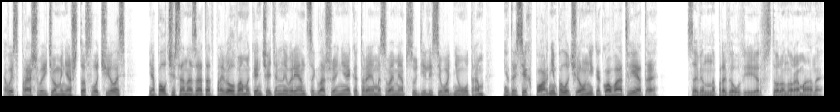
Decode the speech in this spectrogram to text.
Вы спрашиваете у меня, что случилось? Я полчаса назад отправил вам окончательный вариант соглашения, которое мы с вами обсудили сегодня утром, и до сих пор не получил никакого ответа». Савин направил веер в сторону Романа.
